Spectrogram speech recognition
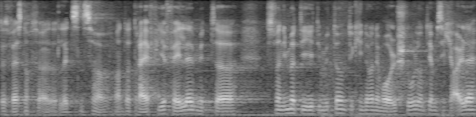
das weiß noch, äh, letztens äh, waren da drei, vier Fälle mit, äh, das waren immer die, die Mütter und die Kinder waren im Rollstuhl und die haben sich alle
